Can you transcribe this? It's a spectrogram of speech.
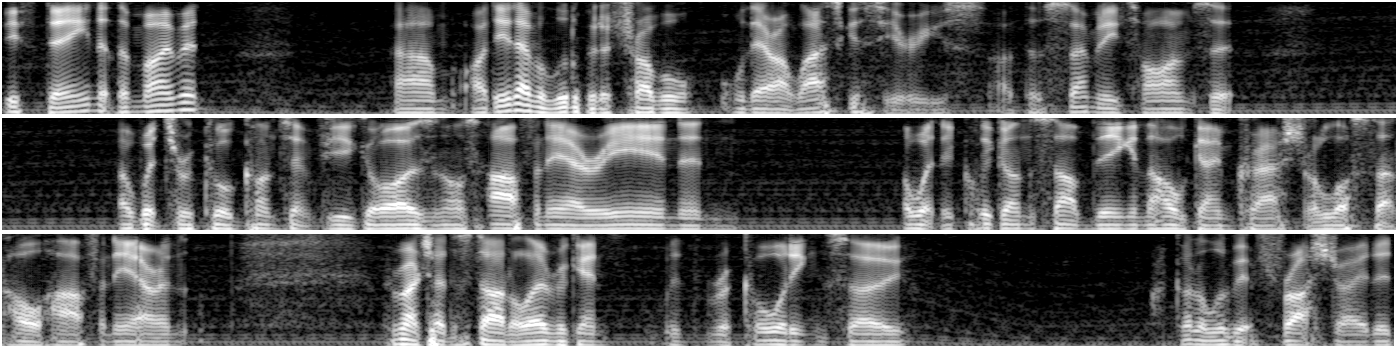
15 at the moment. Um, I did have a little bit of trouble with our Alaska series. Uh, there were so many times that I went to record content for you guys and I was half an hour in and I went to click on something and the whole game crashed I lost that whole half an hour and pretty much had to start all over again with recording so I got a little bit frustrated.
